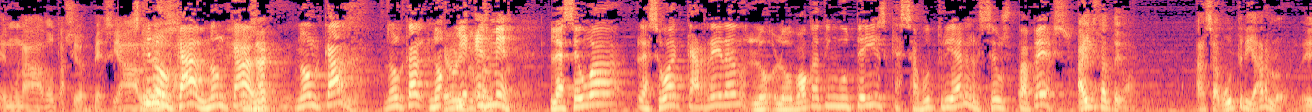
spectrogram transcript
en una dotació especial. És que no el cal, no el cal. Exacte. No el cal, no el cal. No, i, és més, la seva, la seva carrera, lo, lo bo que ha tingut ell és que ha sabut triar els seus papers. Ahí está el tema. Ha sabut triar-lo. I,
